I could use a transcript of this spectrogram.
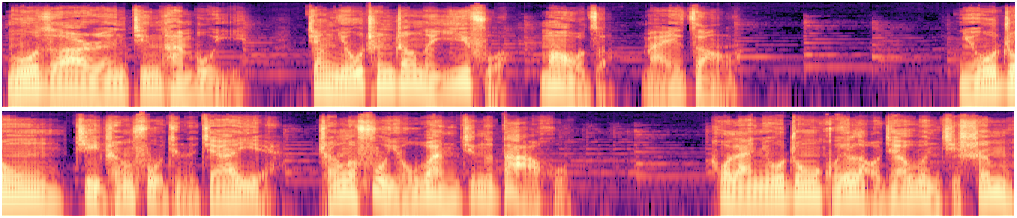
母子二人惊叹不已，将牛成章的衣服、帽子埋葬了。牛忠继承父亲的家业，成了富有万金的大户。后来，牛忠回老家问起生母，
